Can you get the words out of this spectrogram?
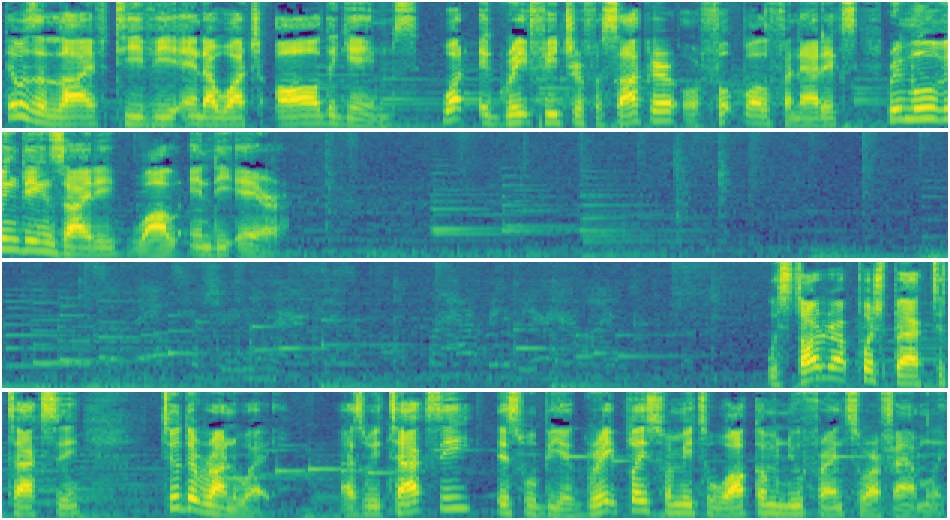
there was a live TV and I watched all the games. What a great feature for soccer or football fanatics, removing the anxiety while in the air. We started our pushback to taxi to the runway. As we taxi, this will be a great place for me to welcome new friends to our family.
